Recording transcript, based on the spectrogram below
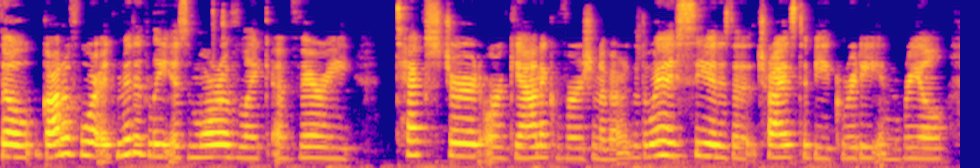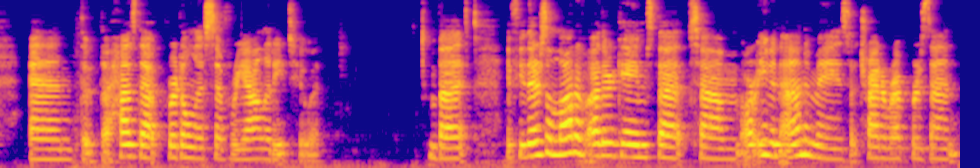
Though God of War admittedly is more of like a very textured, organic version of it. The way I see it is that it tries to be gritty and real and that has that brittleness of reality to it. But if you, there's a lot of other games that, um, or even animes that try to represent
